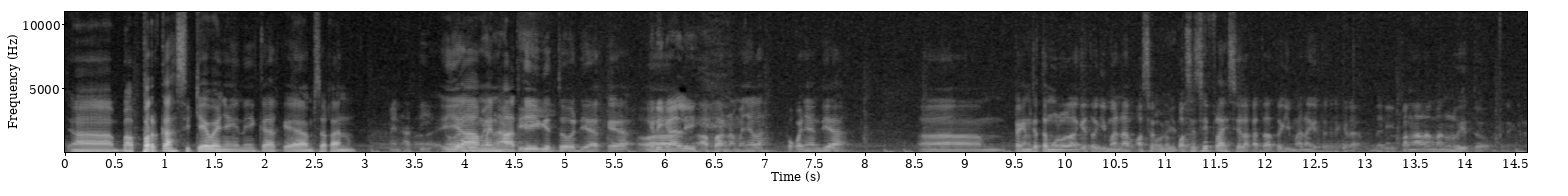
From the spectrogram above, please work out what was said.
eh, baper kah si ceweknya ini kah? Kayak misalkan main hati Iya Aduh, main, hati. gitu dia kayak Ngeri kali. apa namanya lah pokoknya dia em, pengen ketemu lu lagi atau gimana? Posesif Oh, gitu. posesif lah istilah kata atau gimana gitu kira-kira. Dari pengalaman lu itu kira-kira.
